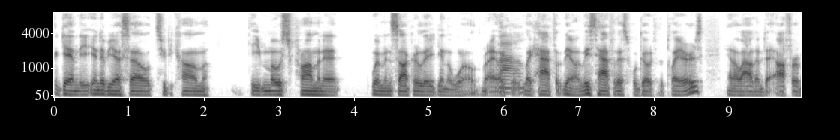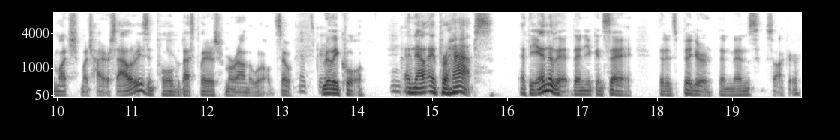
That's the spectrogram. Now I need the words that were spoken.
again the nwsl to become the most prominent women's soccer league in the world right Wow. like like half of you know at least half of this will go to the players and allow them to offer much much higher salaries and pull Yeah. the best players from around the world so That's great. really cool Incredible. and now, and perhaps at the end of it, then you can say that it's bigger than men's soccer.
